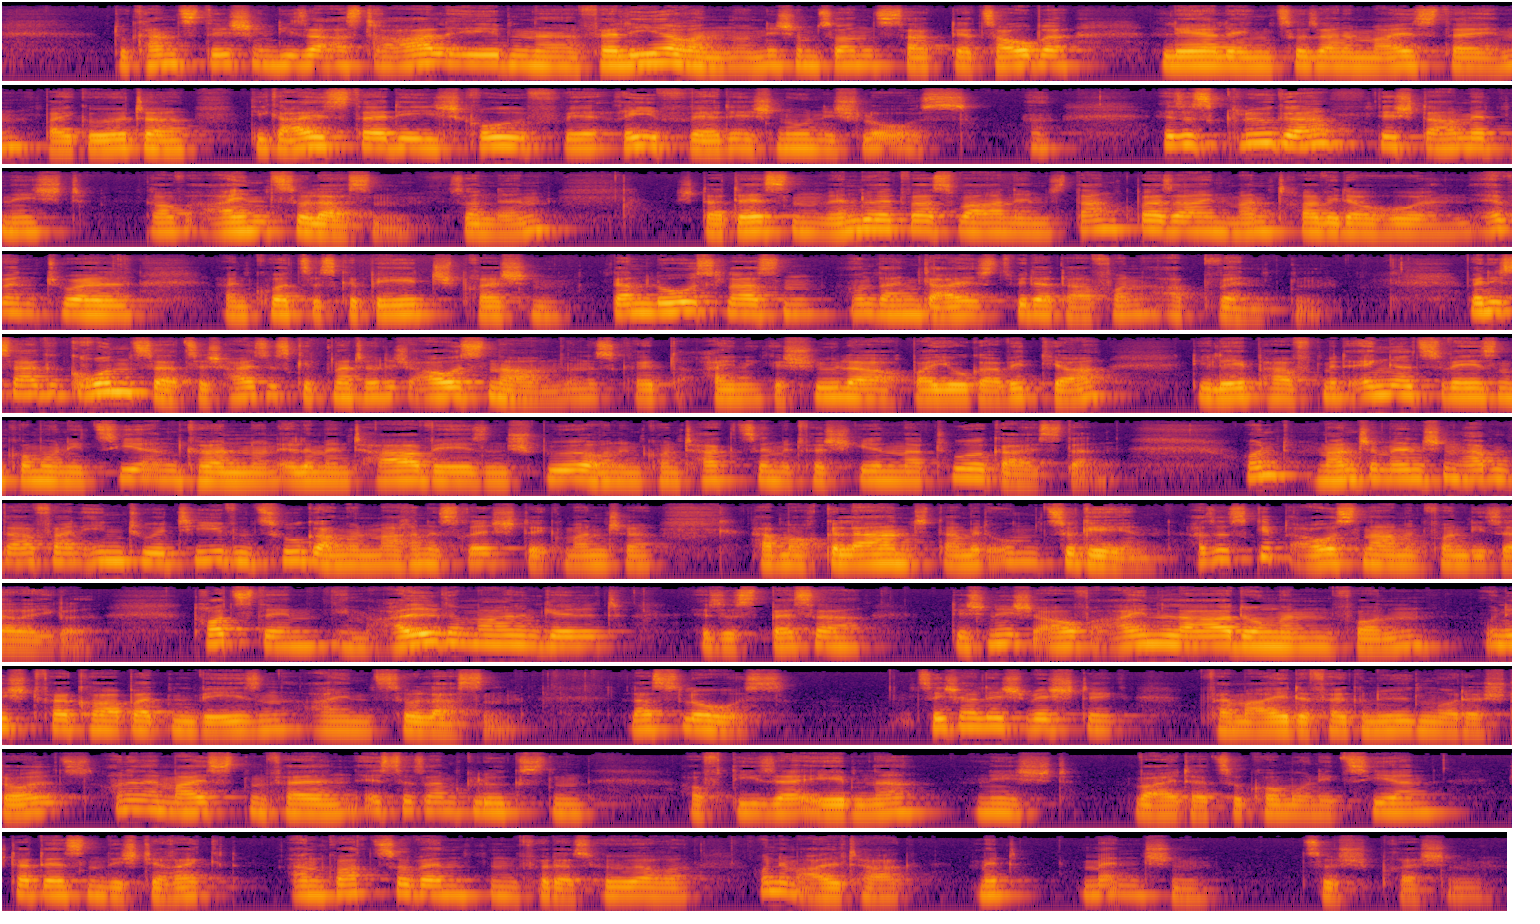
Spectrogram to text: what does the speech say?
Du kannst dich in dieser Astralebene verlieren und nicht umsonst sagt der Zauber, Lehrling zu seinem Meister in, bei Goethe, die Geister, die ich ruf, rief, werde ich nun nicht los. Es ist klüger, dich damit nicht darauf einzulassen, sondern stattdessen, wenn du etwas wahrnimmst, dankbar sein, Mantra wiederholen, eventuell ein kurzes Gebet sprechen, dann loslassen und deinen Geist wieder davon abwenden. Wenn ich sage grundsätzlich, heißt es gibt natürlich Ausnahmen. Und es gibt einige Schüler, auch bei Yoga Vidya, die lebhaft mit Engelswesen kommunizieren können und Elementarwesen spüren, in Kontakt sind mit verschiedenen Naturgeistern. Und manche Menschen haben dafür einen intuitiven Zugang und machen es richtig. Manche haben auch gelernt, damit umzugehen. Also es gibt Ausnahmen von dieser Regel. Trotzdem, im Allgemeinen gilt, es ist besser, dich nicht auf Einladungen von nicht verkörperten Wesen einzulassen. Lass los. Sicherlich wichtig, vermeide Vergnügen oder Stolz, und in den meisten Fällen ist es am klügsten, auf dieser Ebene nicht weiter zu kommunizieren, stattdessen dich direkt an Gott zu wenden für das Höhere und im Alltag mit Menschen zu sprechen.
